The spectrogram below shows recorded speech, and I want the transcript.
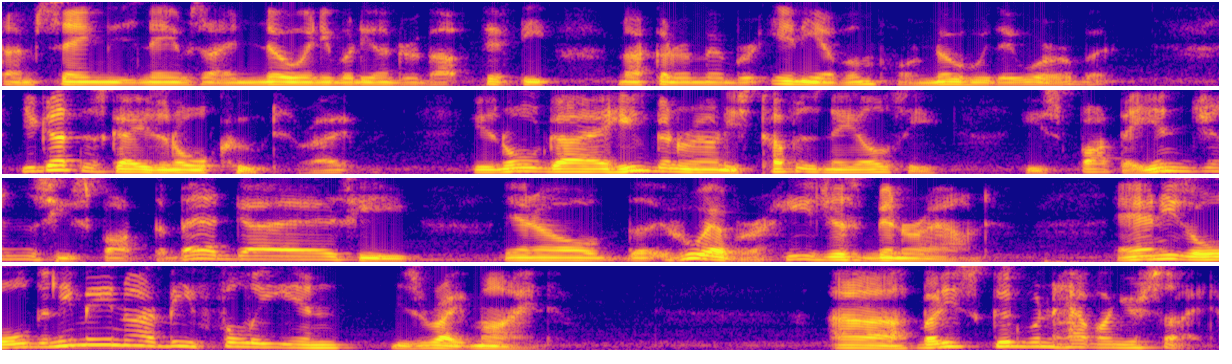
I'm saying these names, and I know anybody under about 50 not going to remember any of them or know who they were, but you got this guy. He's an old coot, right? He's an old guy. He's been around. He's tough as nails. He he's fought the Injuns. He's fought the bad guys. He, you know, the whoever. He's just been around, and he's old, and he may not be fully in his right mind. Uh, but he's a good one to have on your side.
